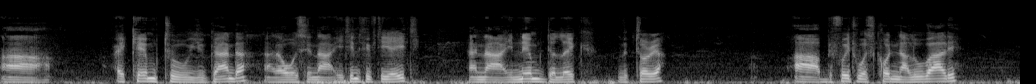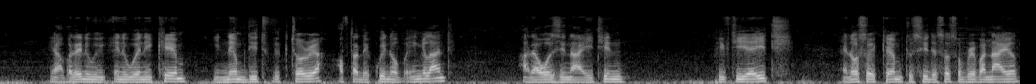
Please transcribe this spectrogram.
uh, I came to Uganda and I was in uh, 1858 and uh, I named the lake Victoria. Uh, before it was called Nalubale. Yeah, but anyway, anyway, when he came, he named it Victoria after the Queen of England. And I was in uh, 18. 58, and also came to see the source of River Nile,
